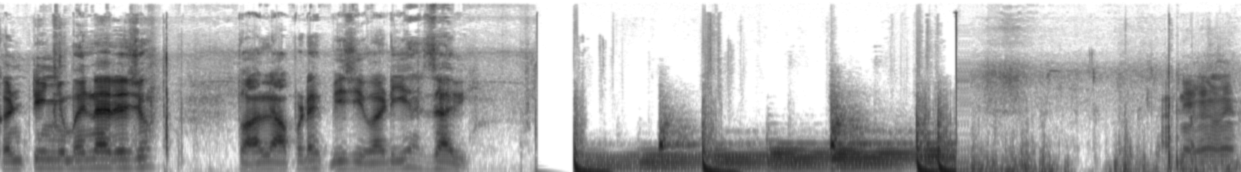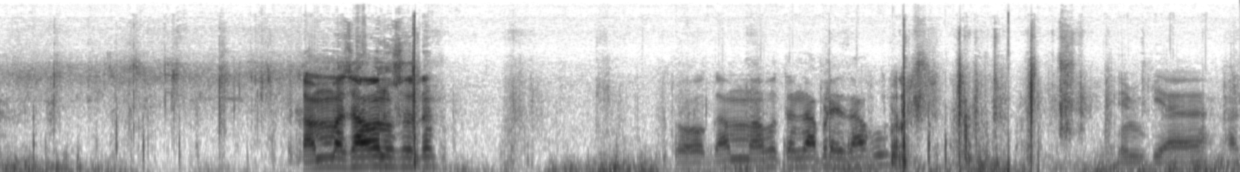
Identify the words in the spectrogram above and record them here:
કન્ટિન્યુ બનાવી રહેજો. તો હાલે આપણે બીજી વાડીએ જાવી. અને ગામમાં જવાનું છે તને. તો ગામમાં તને આપણે જાવું. કેમ કે આ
